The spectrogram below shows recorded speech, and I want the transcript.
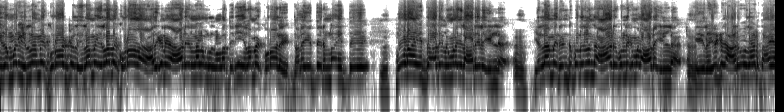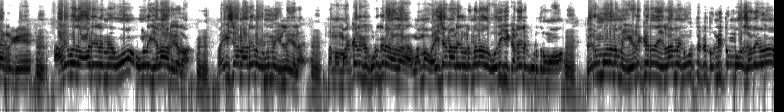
இத மாதிரி எல்லாமே குறாக்கள் எல்லாமே எல்லாமே குறா தான் அதுக்குன்னு ஆடுகள்னால உங்களுக்கு நல்லா தெரியும் எல்லாமே குறாலு தலையத்து ரெண்டாயிரத்து. மூணாயிரத்து ஆடுகளுக்கு மேல இதுல ஆடுகளே இல்ல. எல்லாமே ரெண்டு பல்லுல இருந்து ஆறு பல்லுக்கு மேல ஆடை இல்ல இதுல இருக்கிற அறுபது ஆடு தாயாடு இருக்கு. அறுபது ஆடுகளுமேவும் உங்களுக்கு இளம் ஆடுகள் தான். வயசான ஆடுகள் ஒண்ணுமே இல்ல இதுல. நம்ம மக்களுக்கு கொடுக்குற நம்ம வயசான ஆடுகள் இருந்தாலும் அதை ஒதுக்கி கடையில கொடுத்துருவோம். பெரும்பாலும் நம்ம எடுக்கிறது எல்லாமே நூத்துக்கு தொண்ணூத்தி ஒன்பது சதவீதம்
